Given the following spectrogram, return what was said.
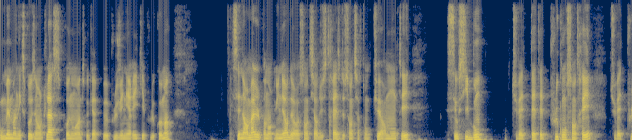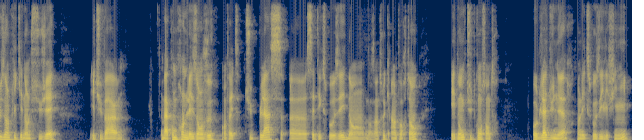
ou même un exposé en classe, prenons un truc un peu plus générique et plus commun, c'est normal pendant une heure de ressentir du stress, de sentir ton cœur monter. C'est aussi bon. Tu vas peut-être être plus concentré, tu vas être plus impliqué dans le sujet et tu vas bah, comprendre les enjeux. En fait, tu places euh, cet exposé dans, dans un truc important et donc tu te concentres. Au-delà d'une heure, quand l'exposé il est fini,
